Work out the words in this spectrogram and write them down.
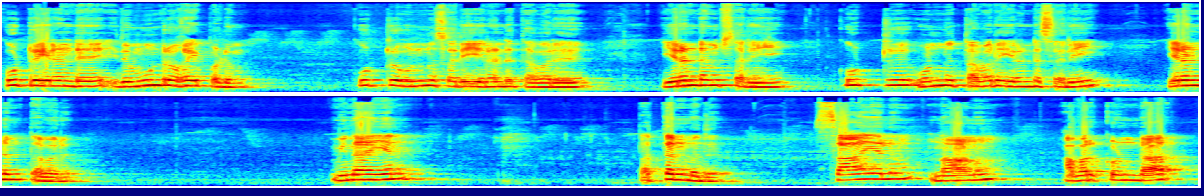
கூற்று இரண்டு இது மூன்று வகைப்படும். கூற்று ஒன்று சரி இரண்டு தவறு. இரண்டும் சரி கூற்று ஒன்று தவறு இரண்டு சரி இரண்டும் தவறு. வினாயன் பத்தொன்பது சாயலும் நானும் அவர் கொண்டார்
